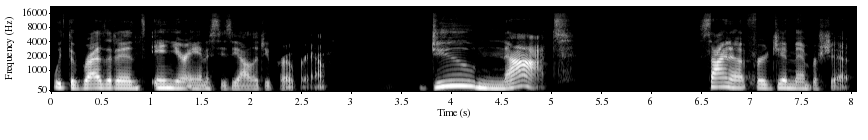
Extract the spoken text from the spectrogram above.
with the residents in your anesthesiology program. Do not sign up for gym membership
